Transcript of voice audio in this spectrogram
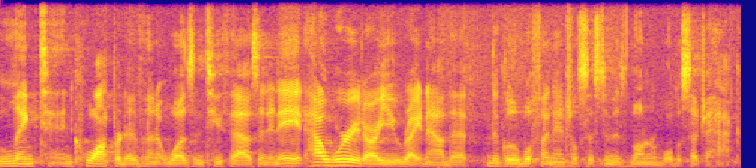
linked and cooperative than it was in 2008. How worried are you right now that the global financial system is vulnerable to such a hack?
